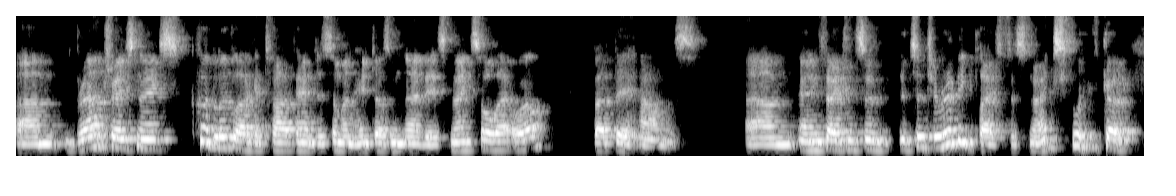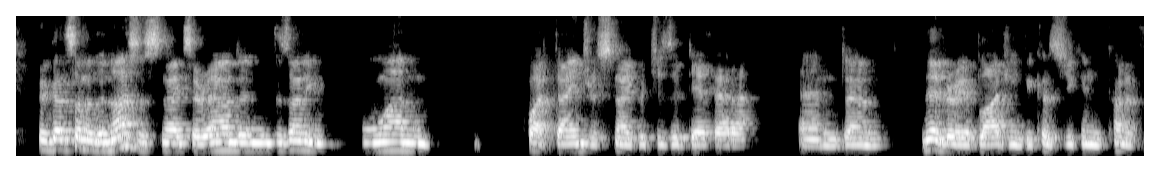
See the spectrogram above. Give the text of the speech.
Um, brown tree snakes could look like a taipan to someone who doesn't know their snakes all that well, but they're harmless. Um, and in fact, it's a it's a terrific place for snakes. We've got we've got some of the nicest snakes around, and there's only one quite dangerous snake, which is a death adder, and um, they're very obliging because you can kind of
